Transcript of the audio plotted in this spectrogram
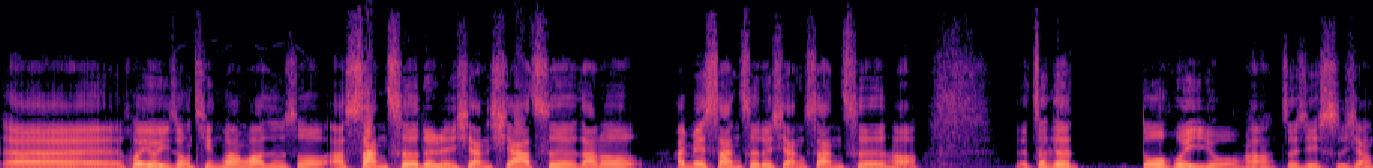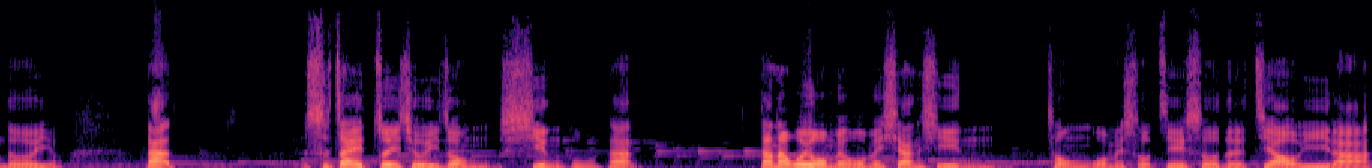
呃，会有一种情况发生说，说啊，上车的人想下车，然后。还没上车的想上车哈，呃，这个都会有哈，这些思想都会有，那是在追求一种幸福。那当然为我们，我们相信从我们所接受的教育啦，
